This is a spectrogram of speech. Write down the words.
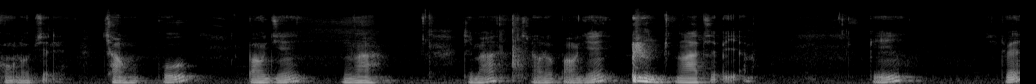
ခွန်လို့ဖြစ်တယ်6ကိုပေါင်းခြင်း5ဒီမှာကျွန်တော်တို့ပေါင်းခြင်း5ဖြစ်ပြရမယ်โอเค တွေ့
